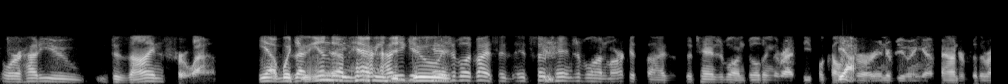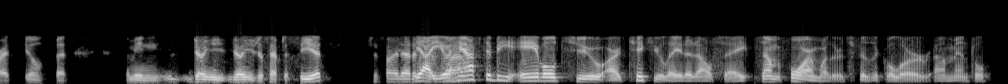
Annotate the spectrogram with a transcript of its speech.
Or how do you design for wow? Yeah, what that, you end up having how, how do you give tangible is, advice? It, it's so tangible on market size. It's so tangible on building the right people culture yeah. or interviewing a founder for the right skills. But I mean, don't you don't you just have to see it to find out? yeah, you have to be able to articulate it. I'll say some form, whether it's physical or uh, mental,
